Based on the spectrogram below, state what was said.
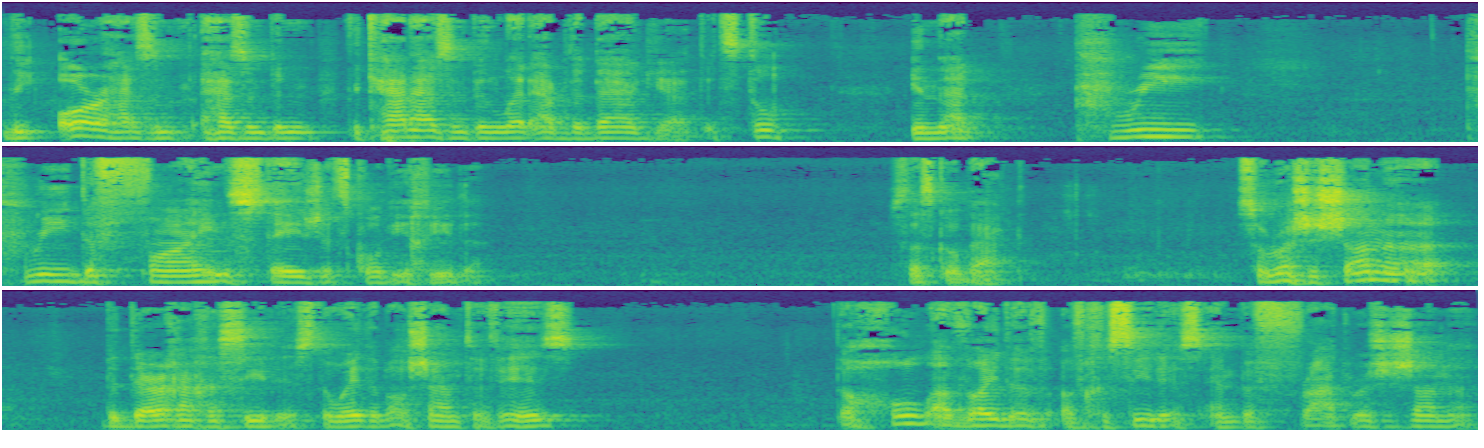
The or hasn't hasn't been the cat hasn't been let out of the bag yet. It's still in that pre predefined stage that's called Yechida. So let's go back. So Rosh Hashanah, the Derech HaChasidis, the way the Baal Shem Tov is, the whole avoid of, of Chasidis and Befrat Rosh Hashanah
